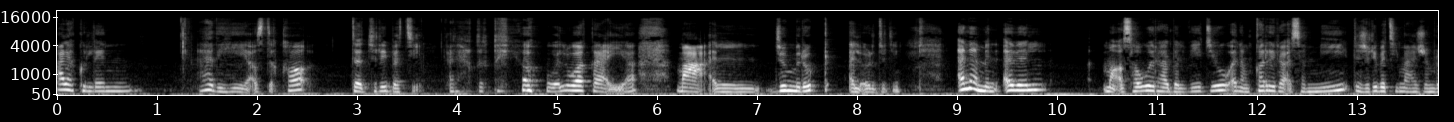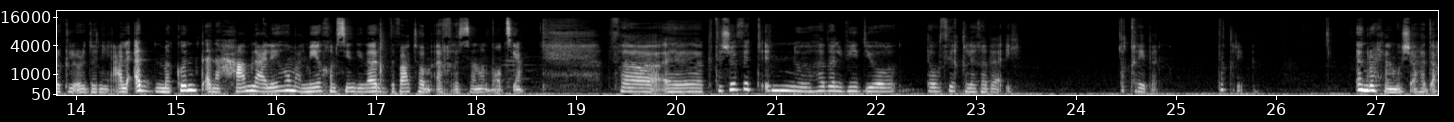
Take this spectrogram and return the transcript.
على كل هذه هي أصدقاء تجربتي الحقيقية والواقعية مع الجمرك الأردني. أنا من قبل ما أصور هذا الفيديو أنا مقررة أسميه تجربتي مع الجمرك الأردني. على قد ما كنت أنا حاملة عليهم على 150 دينار دفعتهم آخر السنة الماضية. فاكتشفت إنه هذا الفيديو توثيق لغبائي. تقريبا. تقريبا. نروح للمشاهدة.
